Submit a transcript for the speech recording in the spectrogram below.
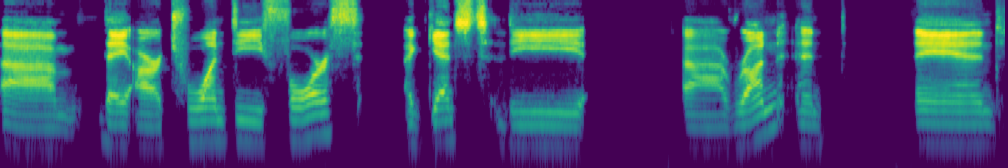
Um, they are 24th against the uh, run and and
